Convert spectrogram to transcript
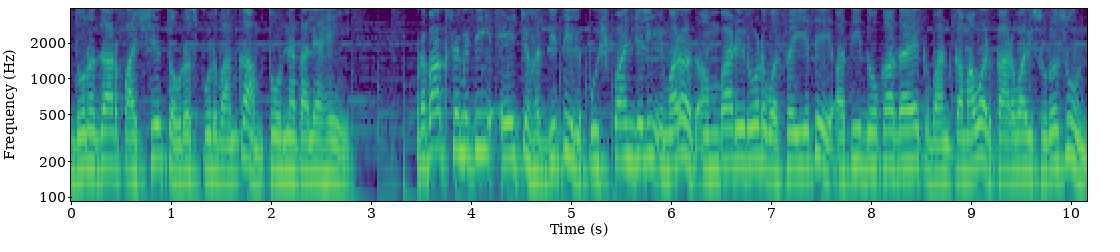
दोन हजार पाचशे चौरस फूट बांधकाम तोडण्यात आले आहे. प्रभाग समिती एच हद्दीतील पुष्पांजली इमारत अंबाडी रोड वसई येथे अति धोकादायक बांधकामावर कारवाई सुरू असून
